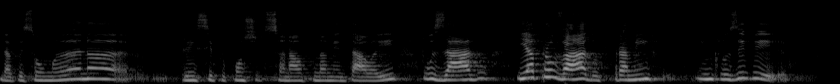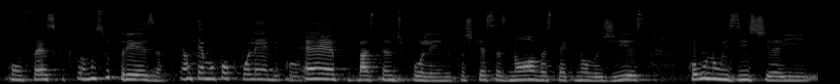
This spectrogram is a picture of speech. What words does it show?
da pessoa humana, princípio constitucional fundamental aí, usado e aprovado, que para mim, inclusive, confesso que foi uma surpresa. É um tema um pouco polêmico? É bastante polêmico. Acho que essas novas tecnologias como não existe aí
